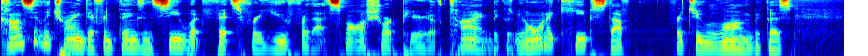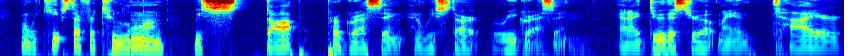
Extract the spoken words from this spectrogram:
constantly trying different things and see what fits for you for that small short period of time because we don't want to keep stuff for too long because when we keep stuff for too long, we stop progressing and we start regressing. And I do this throughout my entire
